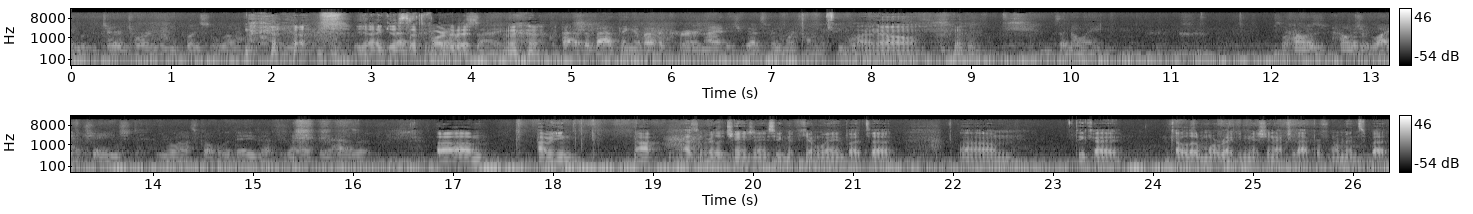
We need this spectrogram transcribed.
came with the territory when you play so well. yeah, I guess that's, That's the part of it. The bad, the bad thing about a career night is you got to spend more time with people. I know. It's annoying. so how has how has your life changed in the last couple of days after that, or has it? Um, I mean, not hasn't really changed in any significant way, but uh, um, I think I got a little more recognition after that performance. But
